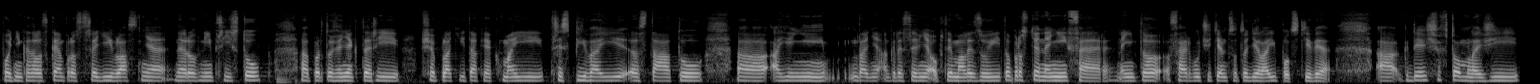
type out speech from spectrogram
podnikatelském prostředí vlastně nerovný přístup, hmm. protože někteří vše platí tak, jak mají, přispívají státu a jiní daně agresivně optimalizují. To prostě není fér. Není to fér vůči těm, co to dělají poctivě. A když v tom leží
